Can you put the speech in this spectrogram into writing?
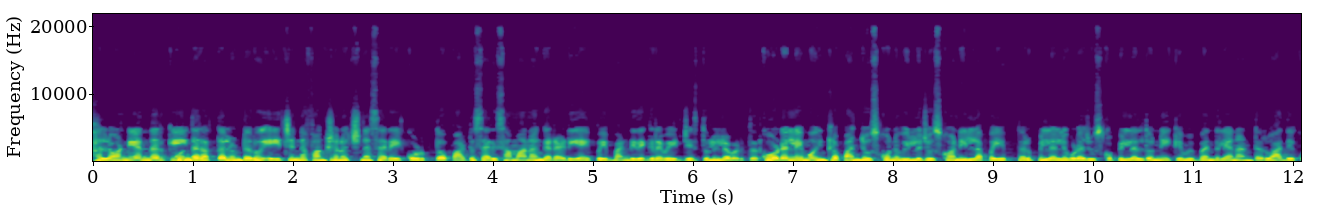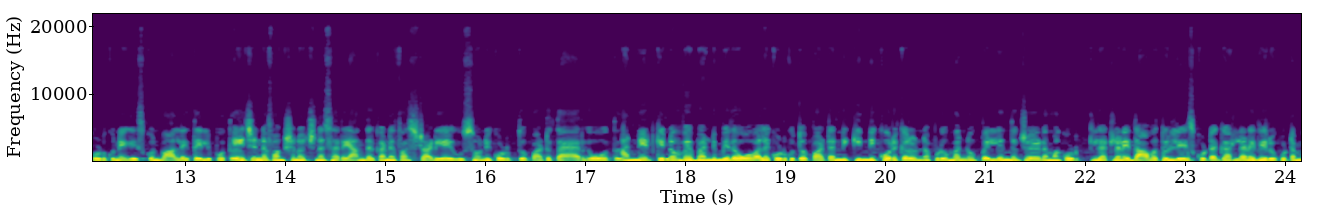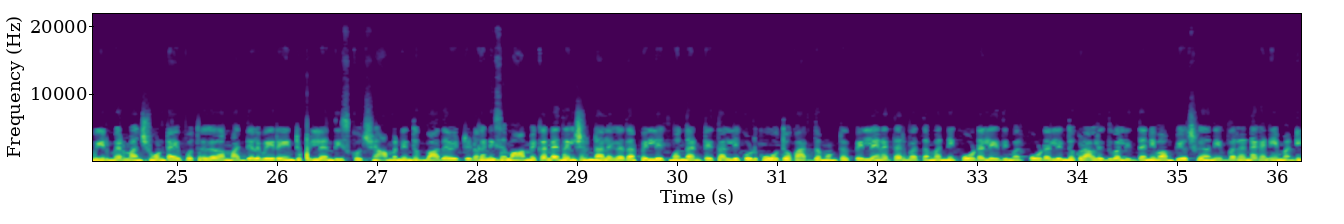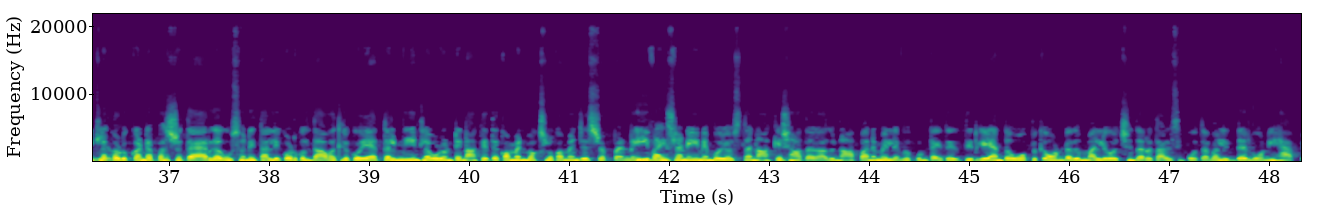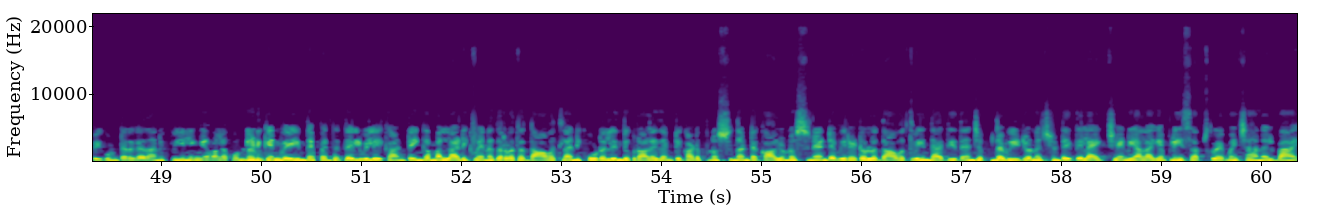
Hello అండి అందరికి. కొందరు అత్తలు ఉంటారు ఏ చిన్న ఫంక్షన్ వచ్చినా సరే కొడుకుతో పాటు సరి సమానంగా రెడీ అయిపోయి బండి దగ్గర వెయిట్ చేస్తూ నిలబడతారు. కోడలేమో ఇంట్లో పని చూసుకొని వీళ్ళు చూసుకొని ఇల్లపై చెప్తారు. పిల్లల్ని కూడా చూసుకో పిల్లలతో నీకేం ఇబ్బంది అని అంటారు. అదే కొడుకు నెగేసుకొని వాళ్ళైతే వెళ్ళిపోతారు. ఏ చిన్న ఫంక్షన్ వచ్చినా సరే అందరికన్నా ఫస్ట్ రెడీ అయి కూర్చొని కొడుకుతో పాటు తయారుగా పోతుంది అన్నిటికీ నువ్వే బండి మీద పోవాలి కొడుకుతో పాటు నీకు ఇన్ని కోరికలు ఉన్నప్పుడు మరి నువ్వు పెళ్ళి ఎందుకు చేయడం ఆ కొడుకు గట్లనే దావతులు చేసుకుంటా గట్లనే తిరుగుకుంటా. మీరు మీరు మంచిగా ఉంటే అయిపోతుంది కదా. మధ్యలో వేరే ఇంటి పిల్లని తీసుకొచ్చి ఆమెను ఎందుకు బాధ పెట్టడం? కనీసం ఆమె కన్నా తెలిసి ఉండాలి కదా. పెళ్ళికి ముందు అంటే తల్లి కొడుకు పోతే ఒక అర్థం ఉంటుంది. పెళ్ళైన తర్వాత మరి నీ కోడలేది మరి కోడలు ఎందుకు రాలేదు? వాళ్ళు ఇద్దరిని పంపించచ్చు కదా అని ఎవరన్నా కానీ ఏమని ఇట్లా కొడుకు అంటే ఫస్ట్ తయారుగా కూర్చొని తల్లి కొడుకులు దావత్లకు ఏత్తలు మీ ఇంట్లో కూడా ఉంటే నాకైతే కామెంట్ బాక్స్లో కామెంట్ చేసి చెప్పండి. ఈ వయసులో నేనేం పోయి వస్తాను నాకే శాత కాదు. నా పనమే లేవకుండా అయితే తిరిగే అంత ఓపిక ఉండదు. మళ్ళీ వచ్చిన తర్వాత అలసిపోతా. వాళ్ళు ఇద్దరు పోని హ్యాపీగా ఉంటారు కదా అని ఫీలింగే వాళ్ళకు ఇడికి వేయిందే పెద్ద తెలివి లేక అంటే ఇంకా మళ్ళీ ఆడికి పోయిన తర్వాత దావత్లని కూడలు ఎందుకు రాలేదంటే కడుపు నొస్తుందంటే కాళ్ళు నొస్తున్నాయి అంటే వేరేటోళ్ళు దావత్ వేయింది అది ఇది అని చెప్తా. వీడియో నచ్చినట్టయితే లైక్ చేయండి. అలాగే please subscribe my channel bye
